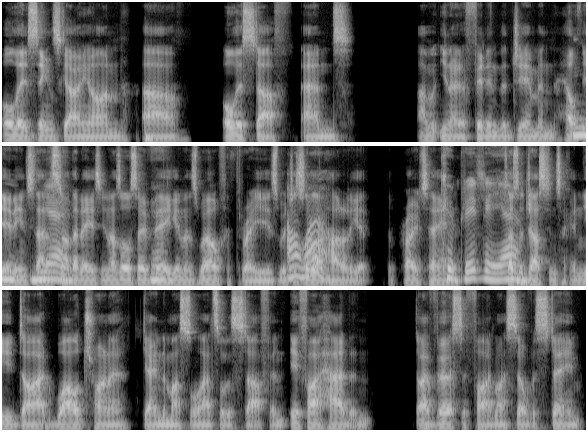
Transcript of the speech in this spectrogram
all these things going on, uh, all this stuff. And um, you know, to fit in the gym and healthy Mm, eating. So that's yeah. not that easy. And I was also Yeah. vegan as well for three years, which Oh, is a lot harder to get the protein. Completely, So yeah. I was adjusting to like a new diet while trying to gain the muscle, that sort of stuff. And if I hadn't diversified my self esteem,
